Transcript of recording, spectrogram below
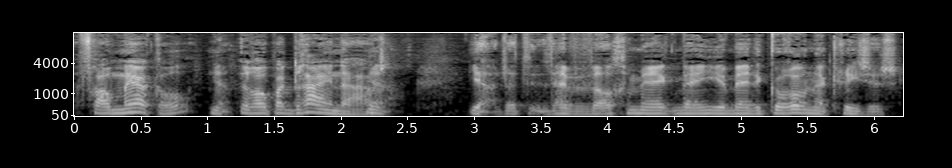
vrouw Merkel Ja. Europa draaiende houdt. Ja, ja dat, dat hebben we wel gemerkt bij, hier bij de coronacrisis.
